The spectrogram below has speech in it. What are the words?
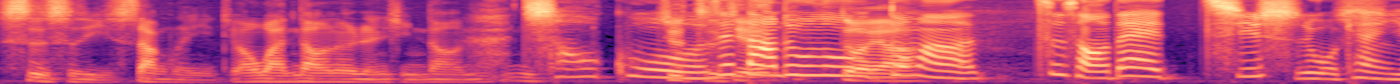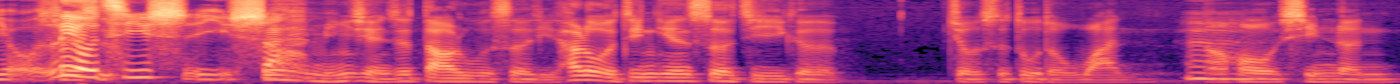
四十以上了，你就要弯到那个人行道，超过在大陆路多嘛，啊、至少在七十，我看有六七十以上。很明显是道路设计，他如果今天设计一个九十度的弯。然后行人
